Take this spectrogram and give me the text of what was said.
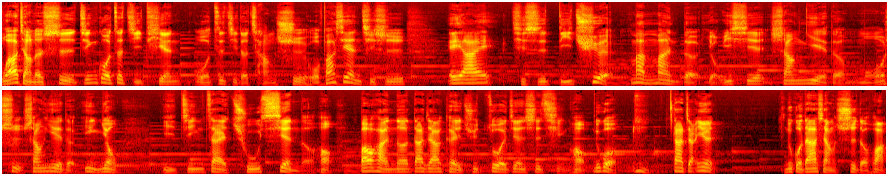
我要讲的是，经过这几天我自己的尝试，我发现其实 AI 其实的确慢慢的有一些商业的模式、商业的应用已经在出现了哈。包含呢，大家可以去做一件事情哈。如果 大家因为如果大家想试的话，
